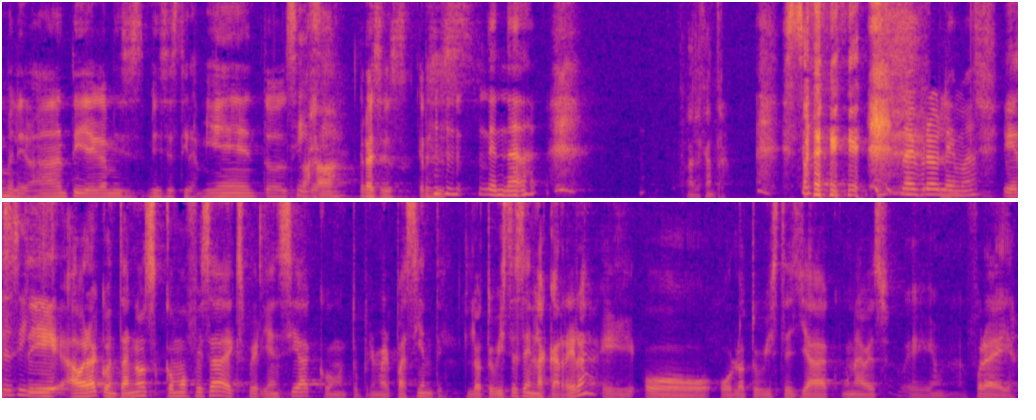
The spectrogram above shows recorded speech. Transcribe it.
me levante y llega mis, mis estiramientos. Sí, Ajá. Gracias, gracias. De nada. Alejandra. Sí, no hay problema. Sí. Este, ahora contanos cómo fue esa experiencia con tu primer paciente. ¿Lo tuviste en la carrera eh, o, o lo tuviste ya una vez eh, fuera de ella?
